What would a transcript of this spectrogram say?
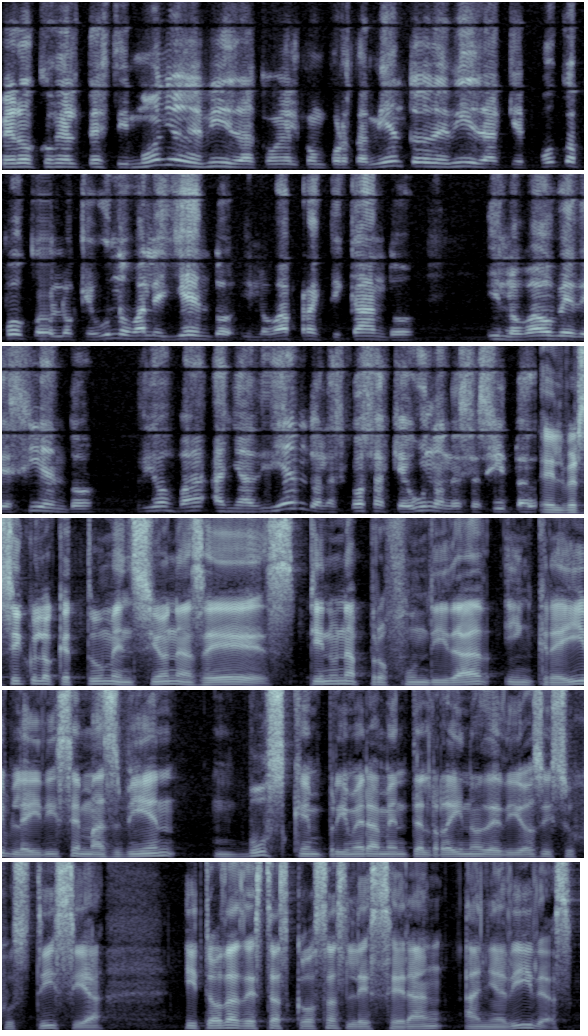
pero con el testimonio de vida, con el comportamiento de vida, que poco a poco lo que uno va leyendo y lo va practicando y lo va obedeciendo, Dios va añadiendo las cosas que uno necesita. El versículo que tú mencionas es tiene una profundidad increíble y dice más bien busquen primeramente el reino de Dios y su justicia y todas estas cosas les serán añadidas.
